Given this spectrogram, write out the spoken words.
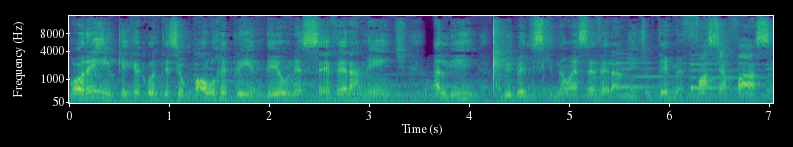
porém, o que, que aconteceu? Paulo repreendeu né, severamente. Ali, a Bíblia diz que não é severamente, o termo é face a face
